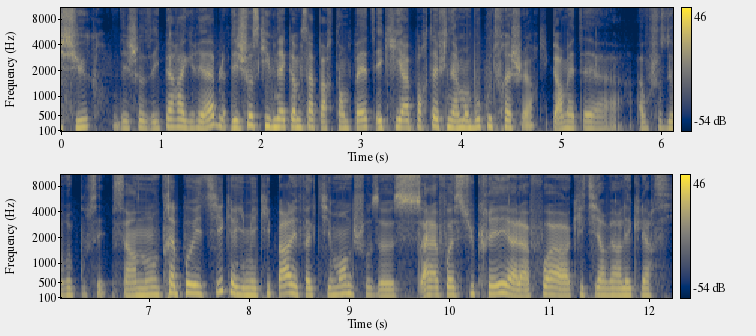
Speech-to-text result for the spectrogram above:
sucre, des choses hyper agréables, des choses qui venaient comme ça par tempête et qui apportaient finalement beaucoup de fraîcheur, qui permettaient à, à aux choses de repousser. C'est un nom très poétique mais qui parle effectivement de choses euh, à la fois sucrées et à la fois qui tirent vers l'éclaircie.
